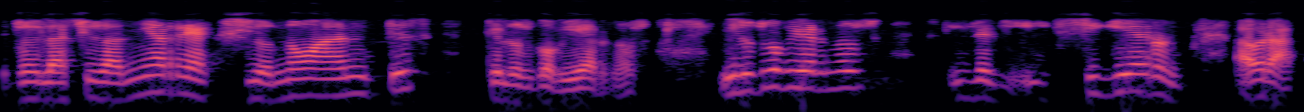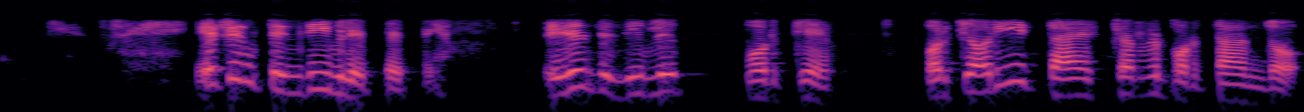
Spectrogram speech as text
Entonces la ciudadanía reaccionó antes que los gobiernos. Y los gobiernos siguieron. Ahora, es entendible, Pepe, es entendible por qué. Porque ahorita estás reportando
